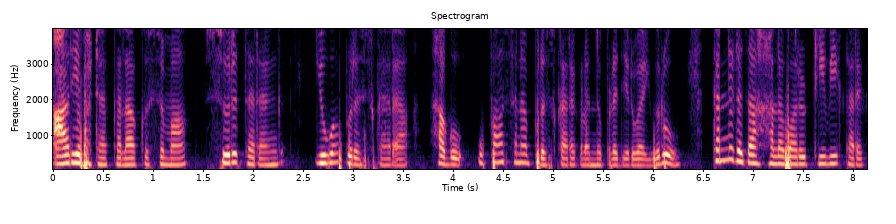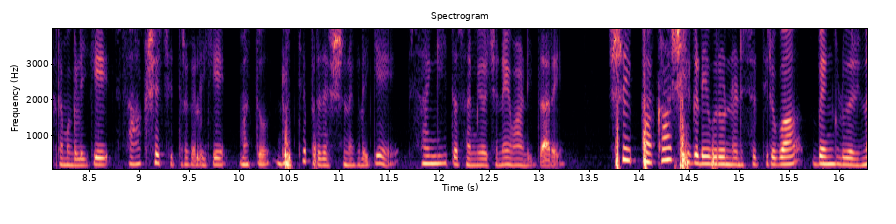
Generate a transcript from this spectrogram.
ಆರ್ಯಭಟ ಕಲಾಕುಸುಮ ಸುರತರಂಗ್ ಯುವ ಪುರಸ್ಕಾರ ಹಾಗೂ ಉಪಾಸನಾ ಪುರಸ್ಕಾರಗಳನ್ನು ಪಡೆದಿರುವ ಇವರು ಕನ್ನಡದ ಹಲವಾರು ಟಿವಿ ಕಾರ್ಯಕ್ರಮಗಳಿಗೆ, ಸಾಕ್ಷ್ಯಚಿತ್ರಗಳಿಗೆ ಮತ್ತು ನೃತ್ಯ ಪ್ರದರ್ಶನಗಳಿಗೆ ಸಂಗೀತ ಸಂಯೋಜನೆ ಮಾಡಿದ್ದಾರೆ. ಶ್ರೀ ಪ್ರಕಾಶ್ ಹೆಗಡೆಯವರು ನಡೆಸುತ್ತಿರುವ ಬೆಂಗಳೂರಿನ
